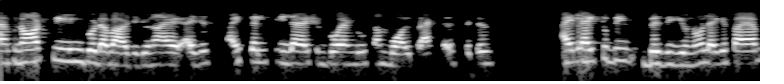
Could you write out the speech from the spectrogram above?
I'm not feeling good about it. You know, I, I just I still feel that I should go and do some ball practice because I like to be busy. You know, like if I have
